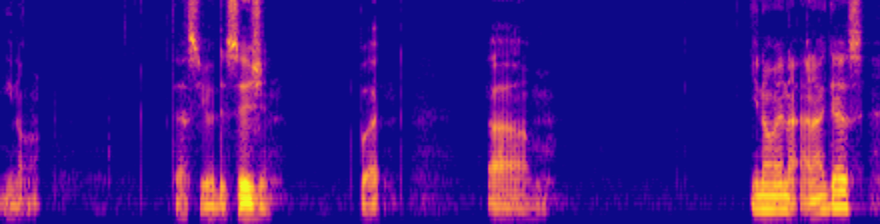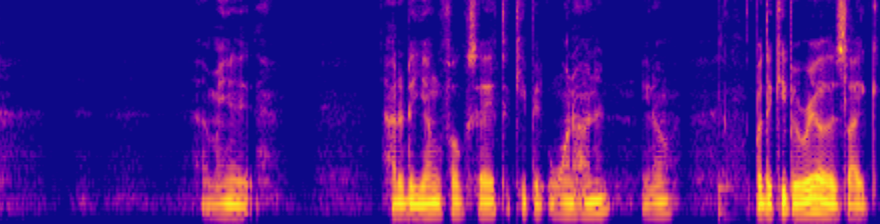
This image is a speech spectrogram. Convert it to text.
you know, that's your decision. But um you know, and and I guess I mean, how did the young folks say it? To keep it 100, you know? But to keep it real is like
